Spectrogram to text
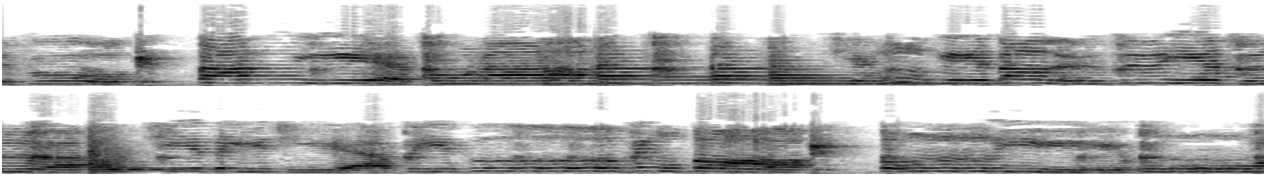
介屈服当也做了，请给大楼子也子，现在前辈子分到东一屋啊，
